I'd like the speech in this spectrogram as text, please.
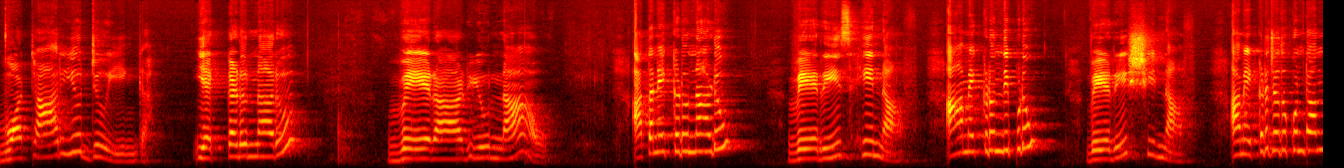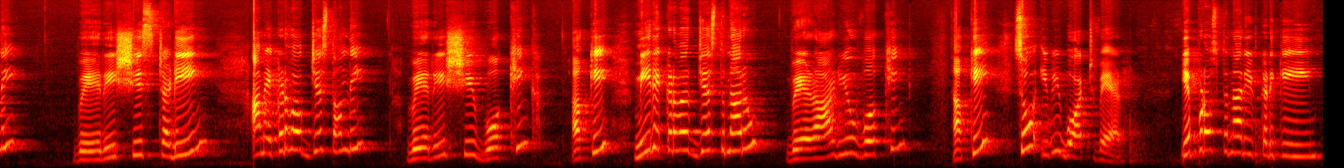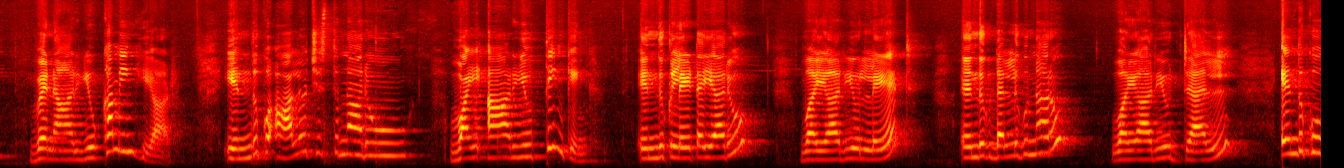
వాట్ ఆర్ యు డూయింగ్ ఎక్కడున్నారు? వేర్ ఆర్ యు నావ్ అతను ఎక్కడున్నాడు? వేర్ ఈజ్ హీ నాఫ్ ఆమె ఎక్కడుంది ఇప్పుడు? వేర్ ఈజ్ షీ నాఫ్ ఆమె ఎక్కడ చదువుకుంటోంది? వేర్ ఈజ్ షీ స్టడీయింగ్ ఆమె ఎక్కడ వర్క్ చేస్తోంది? Where is she working okay మీరు ఎక్కడ వర్క్ చేస్తున్నారు? Where are you working okay so ఇవి వాట్ వేర్ ఎప్పుడు వస్తున్నారు ఇక్కడికి? When are you coming here ఎందుకు ఆలోచిస్తున్నారు? వై ఆర్ యూ థింకింగ్ ఎందుకు లేట్ అయ్యారు? వై ఆర్ యూ లేట్ ఎందుకు డల్గా ఉన్నారు వై ఆర్ యూ డల్ ఎందుకు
